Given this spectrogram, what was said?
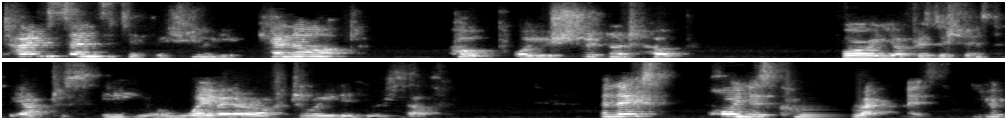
time sensitive issue, you cannot hope or you should not hope for your physicians to be up to speed. You're way better off to read it yourself. The next point is correctness. You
